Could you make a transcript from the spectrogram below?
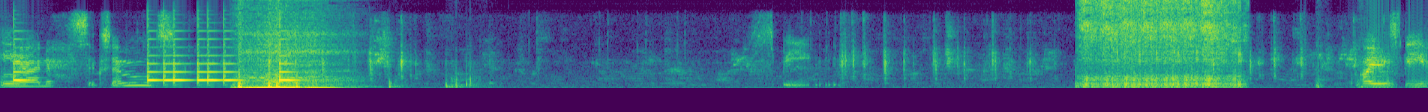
And six emeralds. Speed. Iron speed.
